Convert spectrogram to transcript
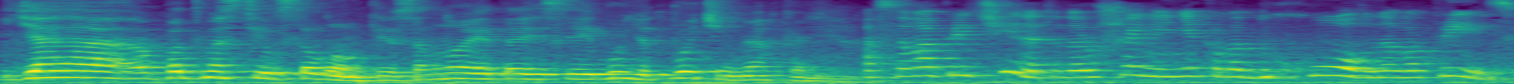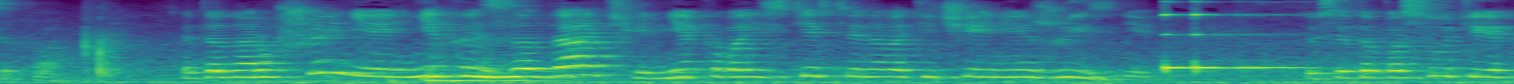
я подмастил соломки. Со мной это, если и будет, в очень мягком виде. А сама причина – это нарушение некого духовного принципа. Это нарушение некой задачи, некого естественного течения жизни. То есть это, по сути,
